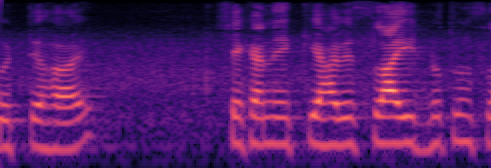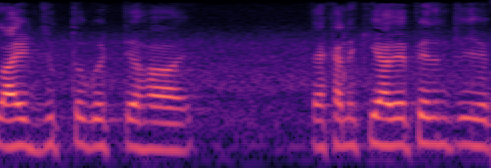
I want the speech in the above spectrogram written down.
করতে হয়, সেখানে কীভাবে স্লাইড নতুন স্লাইড যুক্ত করতে হয় এখানে কীভাবে প্রেজেন্টেশন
